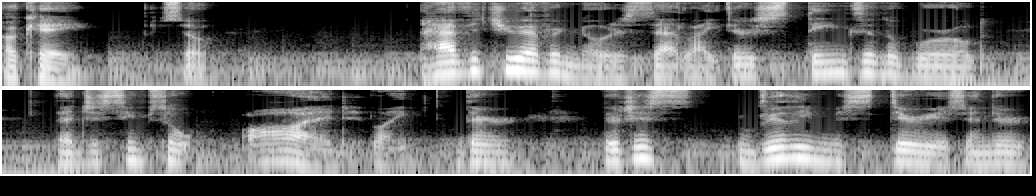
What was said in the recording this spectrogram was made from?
Okay, so haven't you ever noticed that like there's things in the world that just seem so odd? Like they're they're just really mysterious and they're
